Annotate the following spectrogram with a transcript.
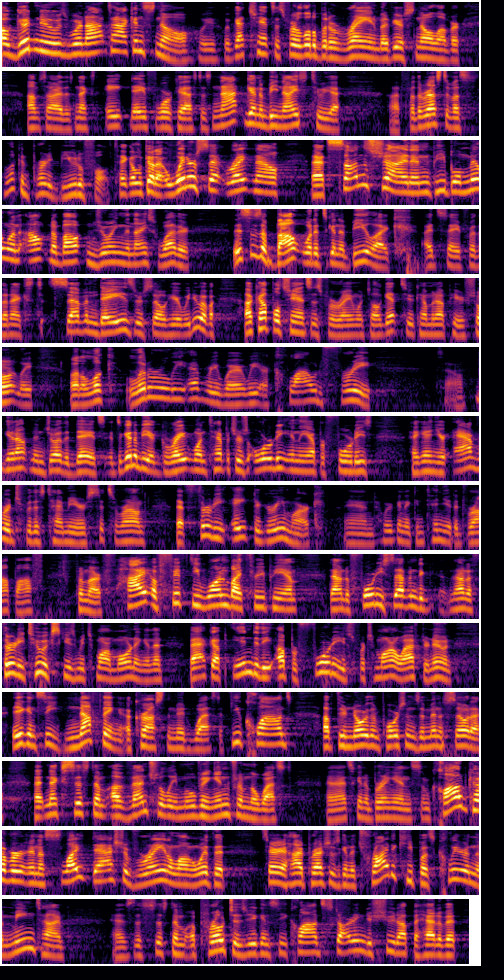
Oh, good news, we're not talking snow. We, have got chances for a little bit of rain, but if you're a snow lover, I'm sorry, this next eight-day forecast is not going to be nice to you. But for the rest of us, looking pretty beautiful. Take a look at a Winterset right now. That sun's shining, people milling out and about enjoying the nice weather. This is about what it's going to be like, I'd say, for the next seven days or so here. We do have a, a couple chances for rain, which I'll get to coming up here shortly. But it'll look literally everywhere. We are cloud-free. So get out and enjoy the day. It's, it's going to be a great one. Temperatures already in the upper 40s. Again, your average for this time of year sits around that 38 degree mark. And we're going to continue to drop off from our high of 51 by 3 p.m. down to 47, to, down to 32, excuse me, tomorrow morning, and then back up into the upper 40s for tomorrow afternoon. You can see nothing across the Midwest. A few clouds up through northern portions of Minnesota. That next system eventually moving in from the west and that's going to bring in some cloud cover and a slight dash of rain along with it. This area high pressure is going to try to keep us clear in the meantime. As the system approaches, you can see clouds starting to shoot up ahead of it.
